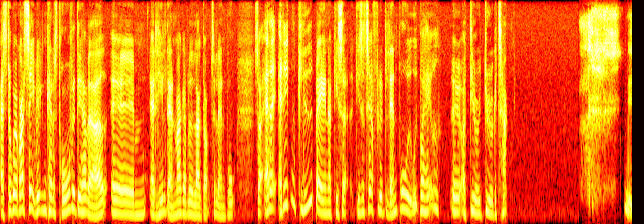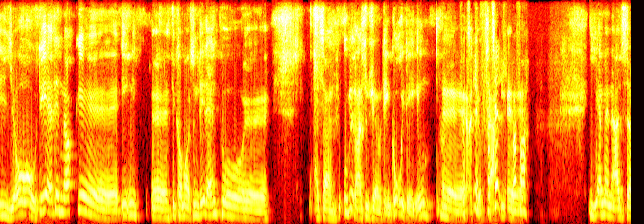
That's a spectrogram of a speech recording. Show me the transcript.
altså, du kan jo godt se, hvilken katastrofe det har været, øh, at hele Danmark er blevet lagt om til landbrug. Så er, der, er det ikke en glidebane at give sig, give sig til at flytte landbruget ud på havet øh, og dyrke, dyrke tang? Jo, det er det nok øh, egentlig. Øh, det kommer sådan lidt an på... Øh, altså, umiddelbart synes jeg jo, det er en god idé, ikke? Øh, fortæl, fortæl øh, hvorfor? Jamen altså,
